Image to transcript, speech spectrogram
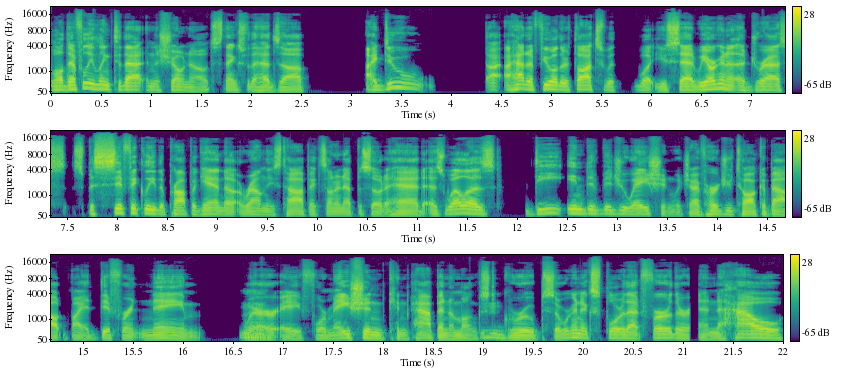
Well, I'll definitely link to that in the show notes. Thanks for the heads up. I do. I had a few other thoughts with what you said. We are going to address specifically the propaganda around these topics on an episode ahead, as well as de individuation, which I've heard you talk about by a different name mm-hmm. where a formation can happen amongst mm-hmm. groups. So we're going to explore that further and how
